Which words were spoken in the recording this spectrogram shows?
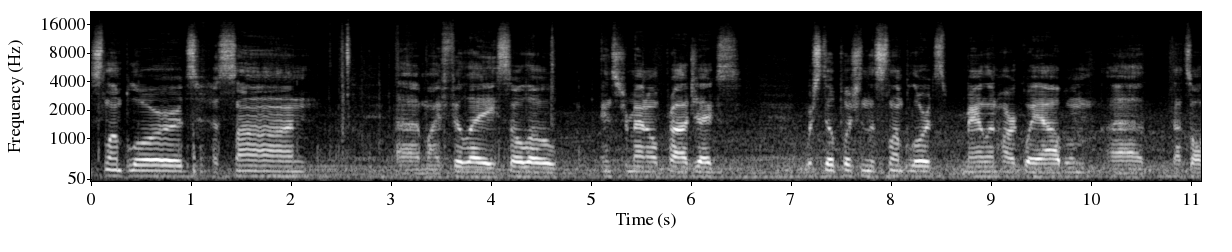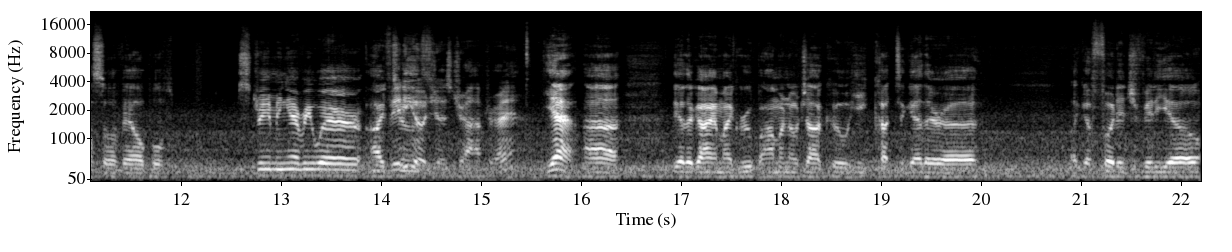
Slump Lords, Hassan, uh, my Filet solo instrumental projects. We're still pushing the Slump Lords Marilyn Harkway album. Uh, that's also available streaming everywhere. The video just dropped, right? Yeah, uh, the other guy in my group, Amano Jaku, he cut together a, like a footage video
